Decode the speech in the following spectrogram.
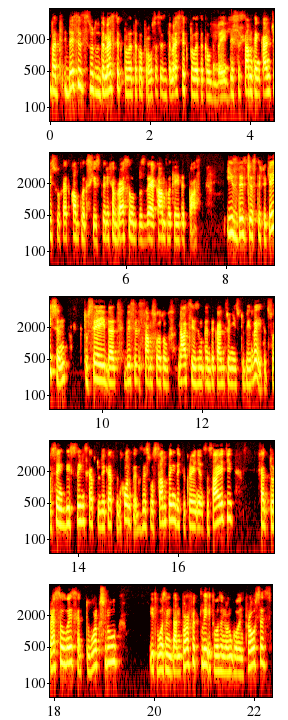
but this is sort of domestic political processes, domestic political debate. This is something countries who had complex history have wrestled with their complicated past. Is this justification to say that this is some sort of Nazism and the country needs to be invaded? So I think these things have to be kept in context. This was something that Ukrainian society had to wrestle with, had to work through. It wasn't done perfectly. It was an ongoing process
